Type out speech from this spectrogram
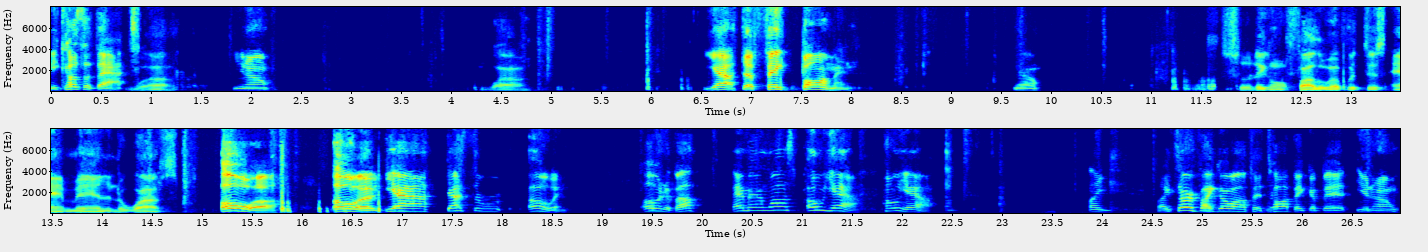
because of that. Wow. You know, Wow. yeah, the fake bombing. You know, So they're gonna follow up with this Ant Man and the Wasp. oh, uh, oh, uh, yeah, that's the oh, and oh, and about Ant-Man Wasp. Oh yeah, oh yeah. Like, like, sorry if I go off the topic a bit, you know.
